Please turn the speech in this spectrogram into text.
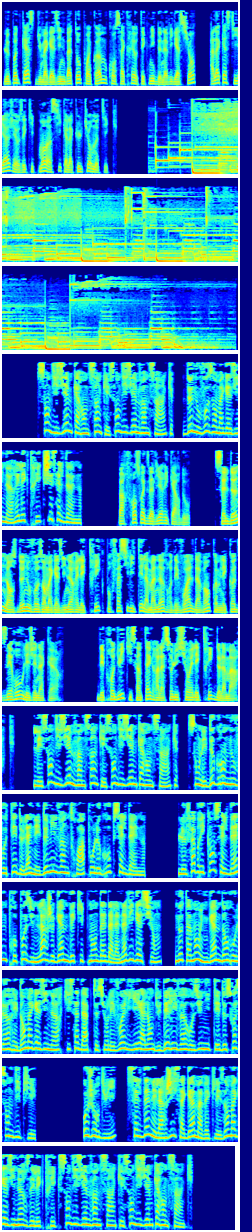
le podcast du magazine bateau.com consacré aux techniques de navigation, à l'accastillage et aux équipements ainsi qu'à la culture nautique. « 110e 45 et 110e 25, deux nouveaux emmagasineurs électriques chez Selden. Par François-Xavier Ricardou. Selden lance deux nouveaux emmagasineurs électriques pour faciliter la manœuvre des voiles d'avant comme les codes 0 ou les Genaker. Des produits qui s'intègrent à la solution électrique de la marque. Les 110e 25 et 110e 45 sont les deux grandes nouveautés de l'année 2023 pour le groupe Selden. Le fabricant Selden propose une large gamme d'équipements d'aide à la navigation, notamment une gamme d'enrouleurs et d'emmagasineurs qui s'adaptent sur les voiliers allant du dériveur aux unités de 70 pieds. Aujourd'hui, Selden élargit sa gamme avec les emmagasineurs électriques 110e 25 et 110e 45.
